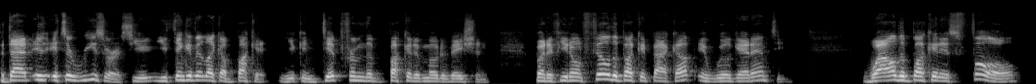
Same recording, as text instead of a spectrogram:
but that it's a resource. You you think of it like a bucket. You can dip from the bucket of motivation, but if you don't fill the bucket back up, it will get empty. While the bucket is full,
